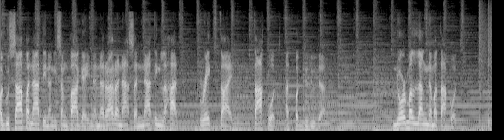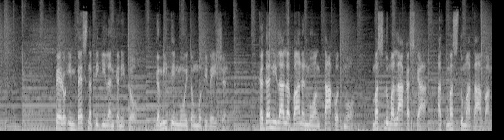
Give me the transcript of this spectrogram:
pag-usapan natin ang isang bagay na nararanasan nating lahat, break tie, takot at pagdududa. Normal lang na matakot. Pero imbes na pigilan ka nito, gamitin mo itong motivation. Kada nilalabanan mo ang takot mo, mas lumalakas ka at mas tumatapang.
